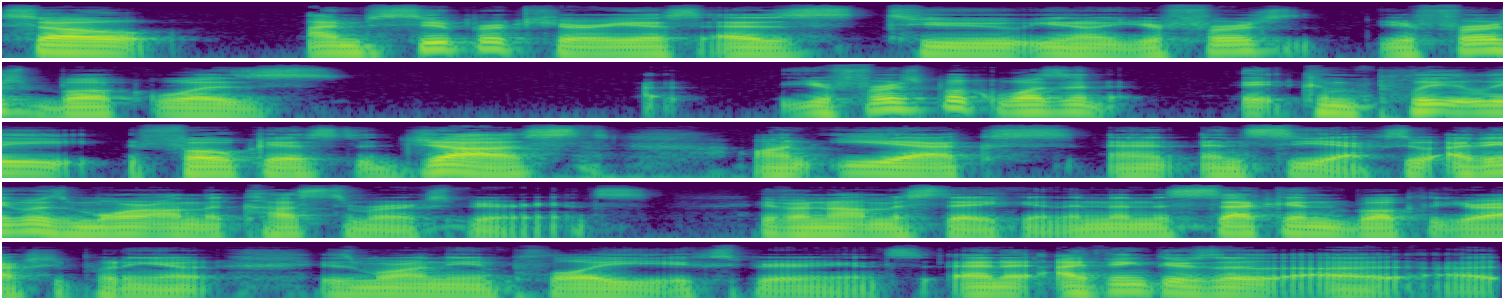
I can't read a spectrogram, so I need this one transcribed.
So I'm super curious as to you know your first your first book was your first book wasn't it completely focused just on EX and, and CX. I think it was more on the customer experience if I'm not mistaken. And then the second book that you're actually putting out is more on the employee experience. And I think there's a, a, a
